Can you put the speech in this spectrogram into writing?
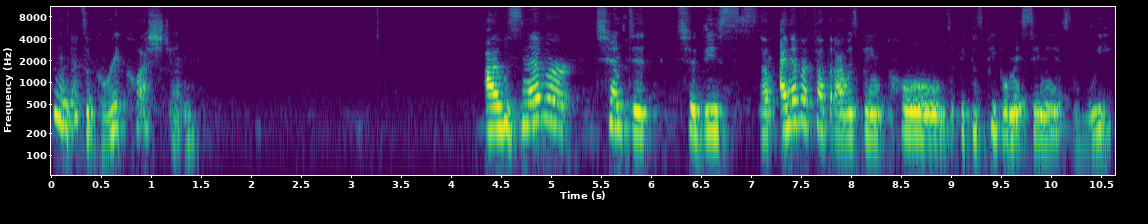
Hmm, that's a great question. I was never tempted to be, I never felt that I was being pulled because people may see me as weak.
